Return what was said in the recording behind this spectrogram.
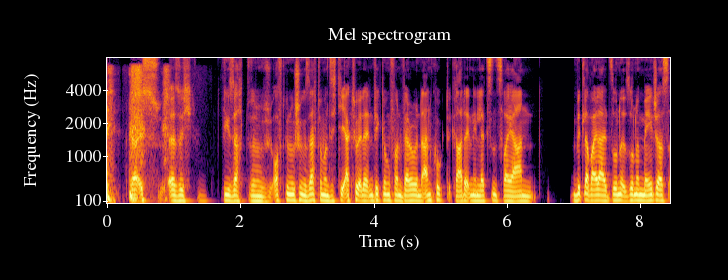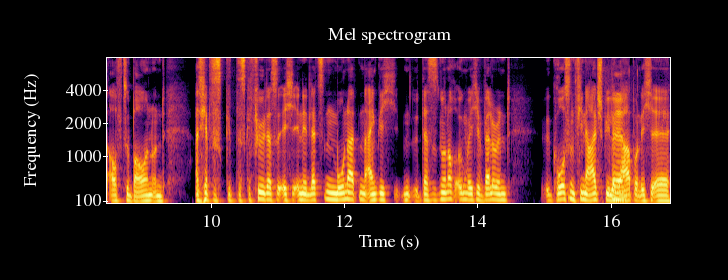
ja, ist, also ich, wie gesagt, oft genug schon gesagt, wenn man sich die aktuelle Entwicklung von Valorant anguckt, gerade in den letzten zwei Jahren, mittlerweile halt so eine, so eine Majors aufzubauen und also ich habe das, das Gefühl, dass ich in den letzten Monaten eigentlich, dass es nur noch irgendwelche Valorant großen Finalspiele ja. gab und ich, äh,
